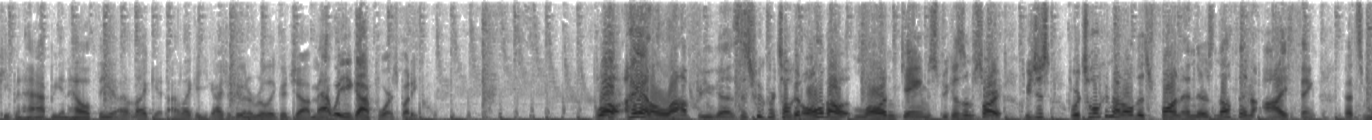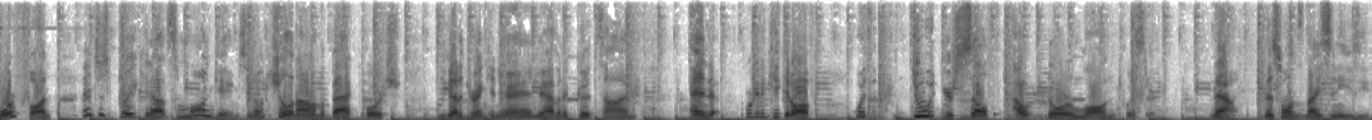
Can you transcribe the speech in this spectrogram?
keeping happy and healthy. I like it. I like it. You guys are doing a really good job. Matt, what do you got for us, buddy? Well, I got a lot for you guys. This week we're talking all about lawn games because I'm sorry, we just we're talking about all this fun and there's nothing I think that's more fun than just breaking out some lawn games. You know, chilling out on the back porch, you got a drink in your hand, you're having a good time, and we're gonna kick it off with do-it-yourself outdoor lawn twister. Now, this one's nice and easy.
